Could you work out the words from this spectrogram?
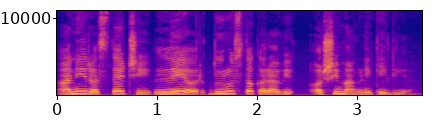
आणि रस्त्याची लेअर दुरुस्त करावी अशी मागणी केली आहे.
